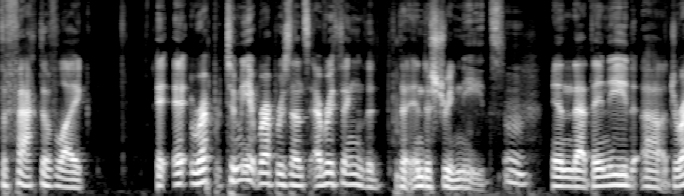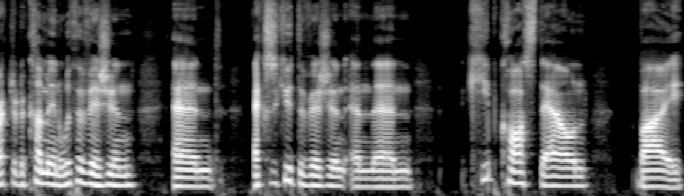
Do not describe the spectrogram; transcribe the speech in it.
the fact of like it, it rep- to me it represents everything the the industry needs Mm. in that they need a director to come in with a vision and execute the vision and then keep costs down by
